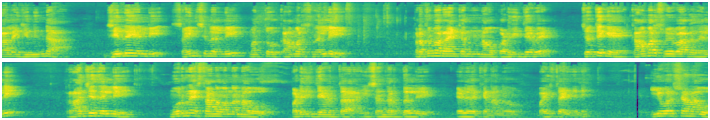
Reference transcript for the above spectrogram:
ಕಾಲೇಜಿನಿಂದ ಜಿಲ್ಲೆಯಲ್ಲಿ ಸೈನ್ಸ್ನಲ್ಲಿ ಮತ್ತು ಕಾಮರ್ಸ್ನಲ್ಲಿ ಪ್ರಥಮ ರ್ಯಾಂಕನ್ನು ನಾವು ಪಡೆದಿದ್ದೇವೆ. ಜೊತೆಗೆ ಕಾಮರ್ಸ್ ವಿಭಾಗದಲ್ಲಿ ರಾಜ್ಯದಲ್ಲಿ ಮೂರನೇ ಸ್ಥಾನವನ್ನು ನಾವು ಪಡೆದಿದ್ದೇವೆ ಅಂತ ಈ ಸಂದರ್ಭದಲ್ಲಿ ಹೇಳೋದಕ್ಕೆ ನಾನು ಬಯಸ್ತಾ ಇದ್ದೀನಿ. ಈ ವರ್ಷ ನಾವು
